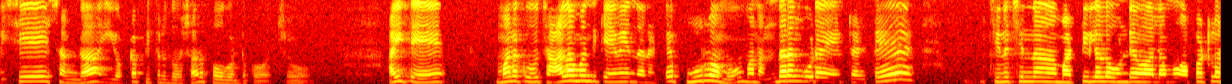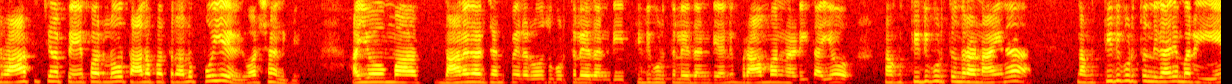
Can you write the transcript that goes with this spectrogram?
విశేషంగా ఈ యొక్క పితృదోషాలు పోగొట్టుకోవచ్చు. అయితే మనకు చాలా మందికి ఏమైందనంటే పూర్వము మనందరం కూడా ఏంటంటే చిన్న చిన్న మట్టిలలో ఉండేవాళ్ళము. అప్పట్లో రాసిచ్చిన పేపర్లో తాళపత్రాలు పోయేవి వర్షానికి. అయ్యో మా నాన్నగారు చనిపోయిన రోజు గుర్తులేదండి తిది గుర్తులేదండి అని బ్రాహ్మణ్ అడిగితే అయ్యో నాకు తిది గుర్తుందిరా నాయన నాకు తిది గుర్తుంది కానీ మరి ఏ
